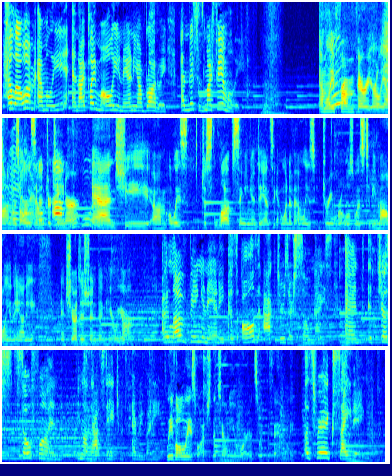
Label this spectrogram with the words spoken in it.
Hello, I'm Emily, and I play Molly and Annie on Broadway, and this is my family. Emily, from very early on, was always an entertainer, and she um, always just loved singing and dancing. And one of Emily's dream roles was to be Molly and Annie, and she auditioned, and here we are. I love being an Annie because all the actors are so nice, and it's just so fun being on that stage with everybody. We've always watched the Tony Awards with the family. It's very exciting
